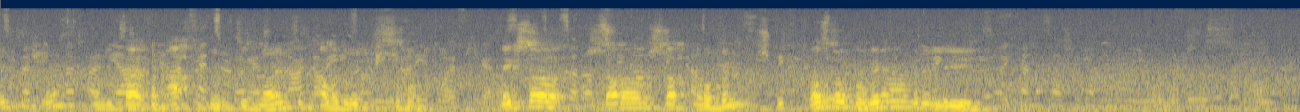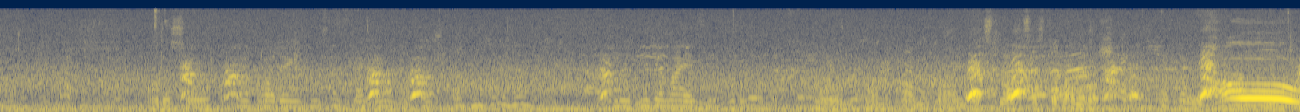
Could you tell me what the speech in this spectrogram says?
richtig, ne? Und die Zeit von 58,90, aber durch ist super. Nächster Starter, Start Nummer 5, Oslo Corinna mit dem Lied. Oder so. Komm, komm, komm. Jetzt läuft es doch anders. Auf!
